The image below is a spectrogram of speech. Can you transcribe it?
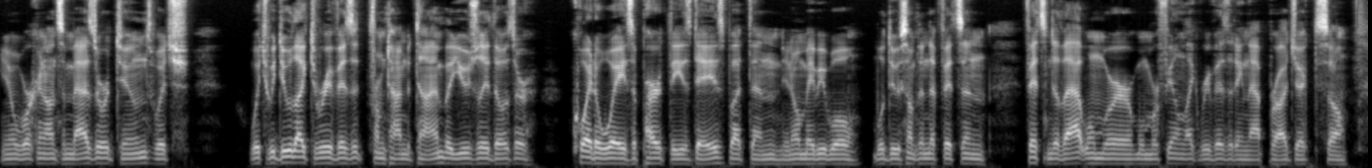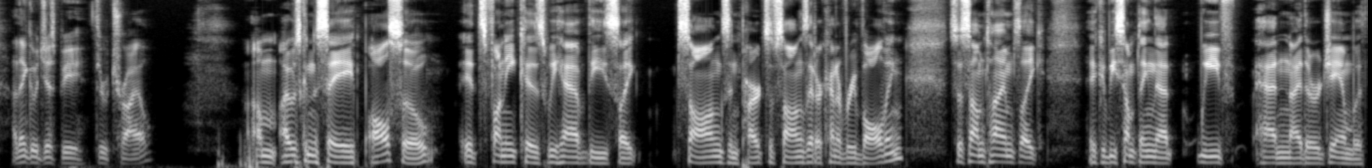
you know working on some Mazord tunes, which which we do like to revisit from time to time, but usually those are quite a ways apart these days. But then you know maybe we'll we'll do something that fits in fits into that when we're when we're feeling like revisiting that project. So I think it would just be through trial. Um, I was going to say also, it's funny because we have these like songs and parts of songs that are kind of revolving. So sometimes like it could be something that we've had in either a jam with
